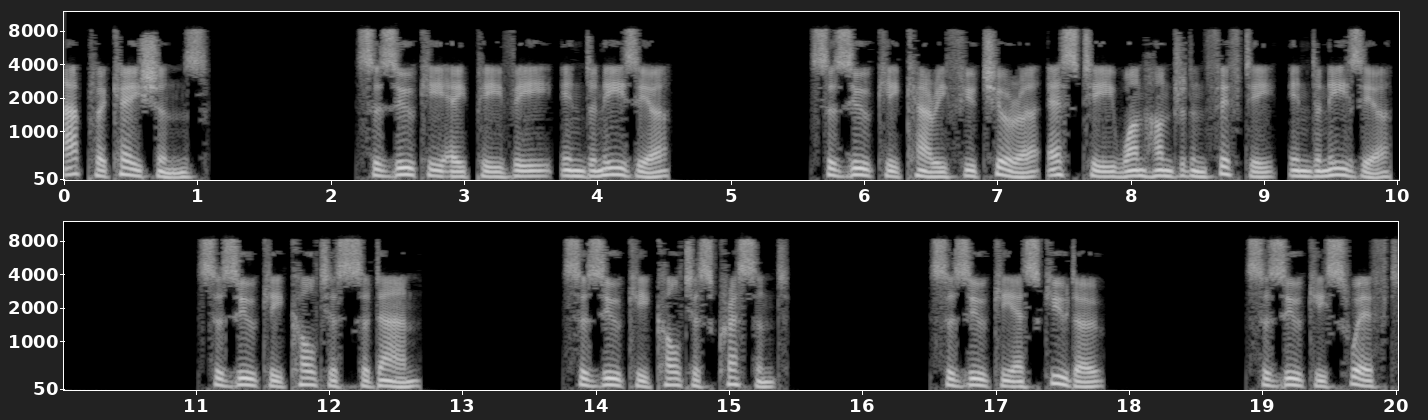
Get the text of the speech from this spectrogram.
Applications Suzuki APV Indonesia. Suzuki Carry Futura ST150 Indonesia. Suzuki Cultus Sedan. Suzuki Cultus Crescent. Suzuki Escudo Suzuki Swift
